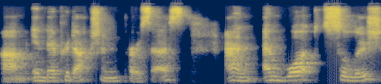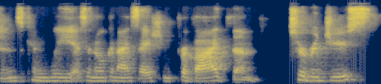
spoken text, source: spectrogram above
um, in their production process? And, and what solutions can we as an organization provide them to reduce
